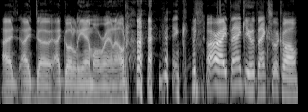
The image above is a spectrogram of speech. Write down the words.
I'd I'd uh, I'd go till the ammo ran out. I think. All right, thank you. Thanks for the call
